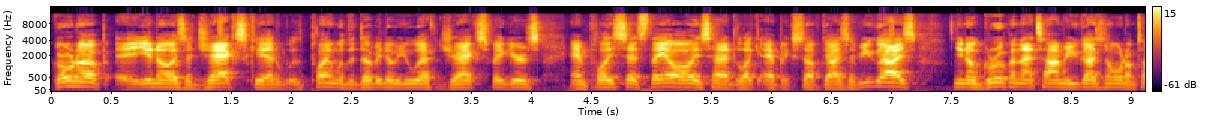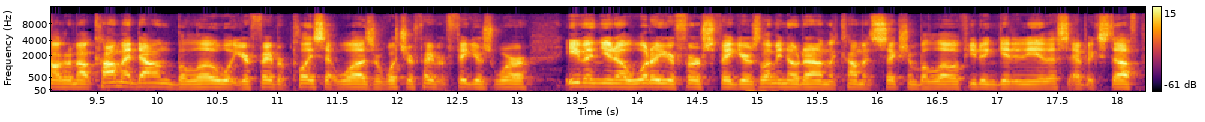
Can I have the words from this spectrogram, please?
Growing up, eh, you know, as a Jakks kid, with playing with the WWF Jakks figures and playsets, they always had like epic stuff, guys. If you guys you know, grew up in that time you guys know what I'm talking about, comment down below what your favorite playset was or what your favorite figures were. Even, you know, what are your first figures? Let me know down in the comment section below if you didn't get any of this epic stuff.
